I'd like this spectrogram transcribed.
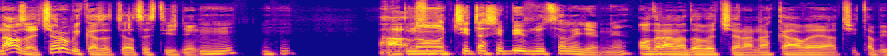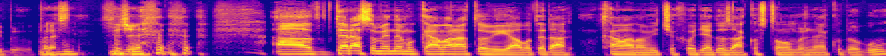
naozaj, čo robí kazateľ cez týždeň? Mm-hmm. A, no, číta si Bibliu celý deň, nie? Od rána do večera na káve a číta Bibliu, presne. Mm-hmm. a teraz som jednému kamarátovi, alebo teda chalanovi, čo chodia do zákostolom už nejakú dobu,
